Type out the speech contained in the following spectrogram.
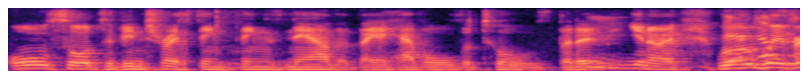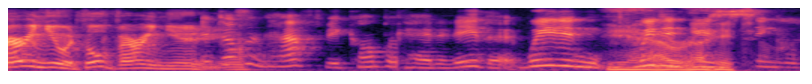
all sorts of interesting things now that they have all the tools. But it, Mm. you know, we're, we're very new. It's all very new. It doesn't have to be complicated either. We didn't. Yeah, we didn't use a single.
